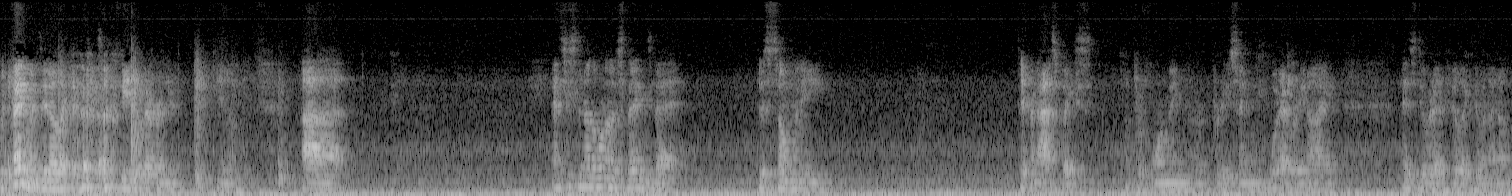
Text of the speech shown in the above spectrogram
with penguins, you know, like the feet, whatever, and you, you know. Uh, and it's just another one of those things that there's so many different aspects performing or producing, whatever, you know, I, I just do what I feel like doing. I don't,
